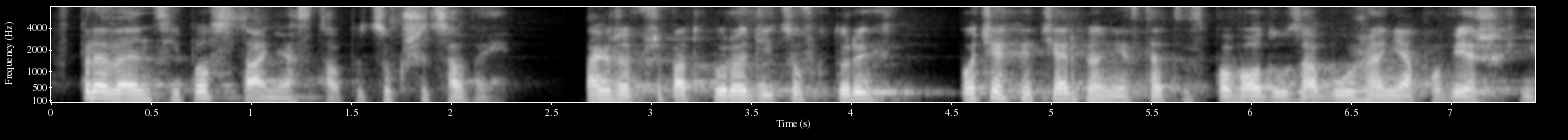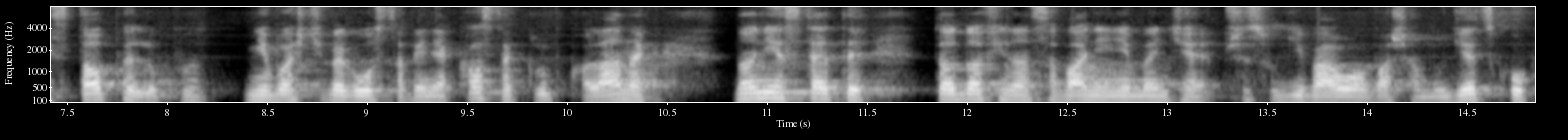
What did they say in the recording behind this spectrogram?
w prewencji powstania stopy cukrzycowej. Także w przypadku rodziców, których pociechy cierpią niestety z powodu zaburzenia powierzchni stopy lub niewłaściwego ustawienia kostek lub kolanek, no niestety to dofinansowanie nie będzie przysługiwało waszemu dziecku.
